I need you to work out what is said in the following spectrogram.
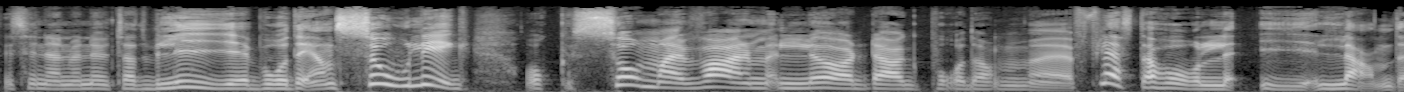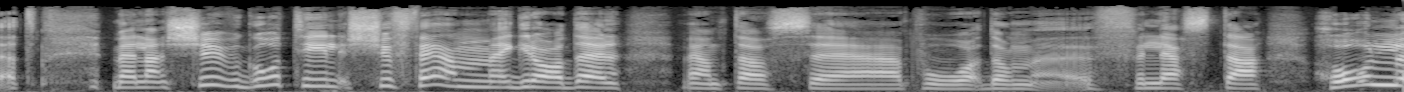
Det ser nämligen ut att bli både en solig och sommarvarm lördag på de eh, flesta håll i landet. Mellan 20 till 25 grader väntas eh, på de flesta håll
